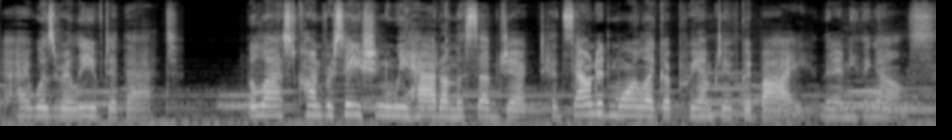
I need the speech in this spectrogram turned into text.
I was relieved at that. The last conversation we had on the subject had sounded more like a preemptive goodbye than anything else.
